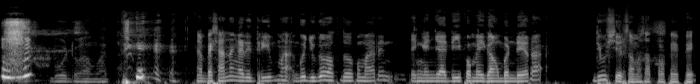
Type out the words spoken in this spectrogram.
Bodoh amat. Sampai sana nggak diterima. Gue juga waktu kemarin pengen jadi pemegang bendera diusir sama satpol pp.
